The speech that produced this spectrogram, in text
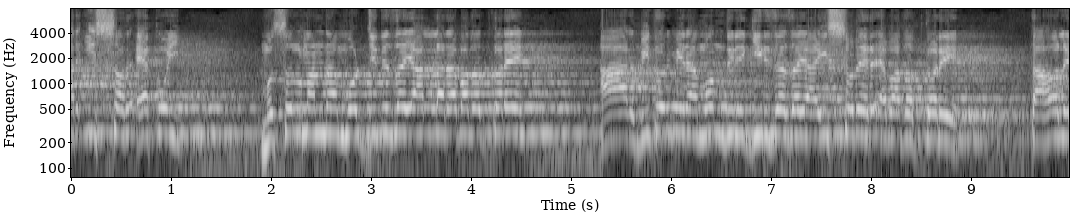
আর ঈশ্বর একই, মুসলমানরা মসজিদে যায় আল্লাহর আবাদত করে, আর বিধর্মীরা মন্দিরে গির্জা যায় ঈশ্বরের আবাদত করে তাহলে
